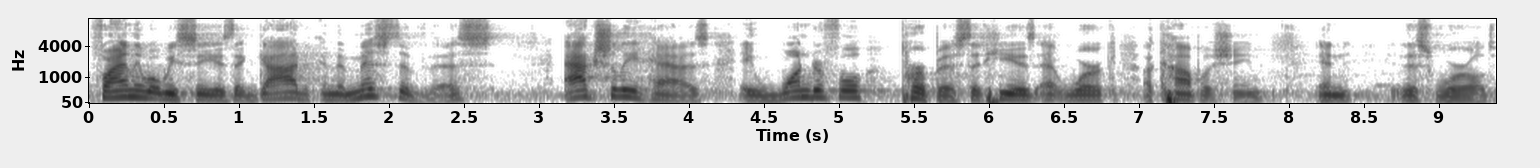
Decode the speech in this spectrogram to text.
finally, what we see is that God, in the midst of this, actually has a wonderful purpose that he is at work accomplishing in this world.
